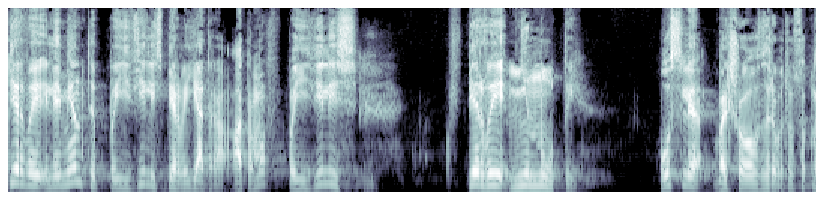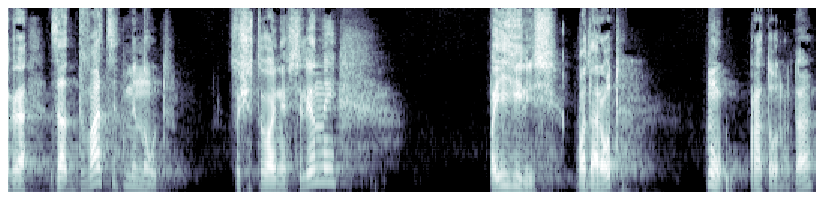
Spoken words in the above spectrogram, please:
первые элементы появились, первые ядра атомов появились в первые минуты после Большого взрыва. То есть, собственно говоря, за 20 минут существования Вселенной появились водород, ну, протоны, да,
